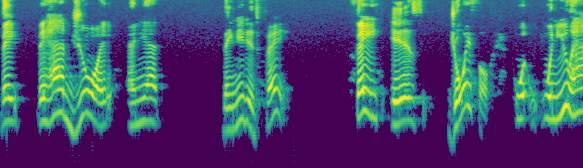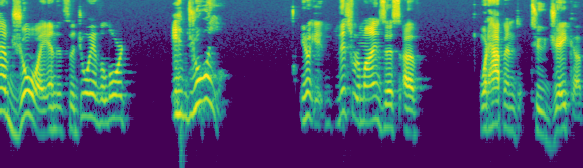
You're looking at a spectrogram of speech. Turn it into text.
They, they had joy and yet they needed faith. Faith is joyful. When you have joy and it's the joy of the Lord, enjoy it. You know, it, this reminds us of what happened to Jacob.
